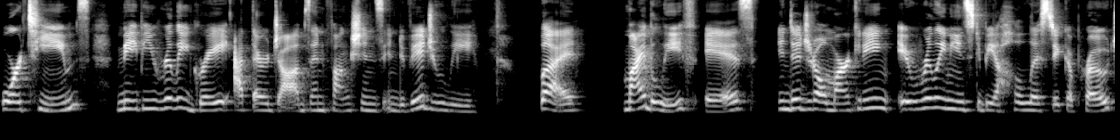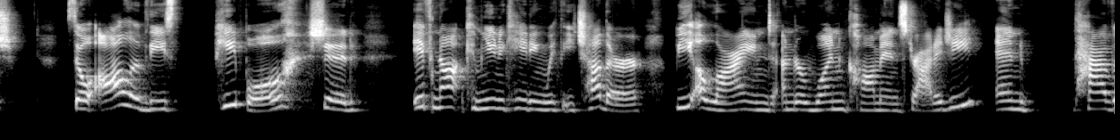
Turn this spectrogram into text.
or teams may be really great at their jobs and functions individually. But my belief is in digital marketing, it really needs to be a holistic approach. So all of these people should if not communicating with each other, be aligned under one common strategy and have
